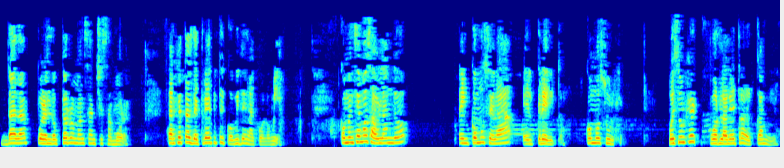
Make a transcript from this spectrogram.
dada por el doctor Román Sánchez Zamora. Tarjetas de crédito y COVID en la economía. Comencemos hablando en cómo se da el crédito, cómo surge. Pues surge por la letra de cambio,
